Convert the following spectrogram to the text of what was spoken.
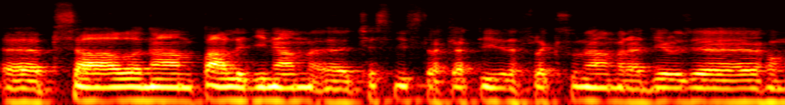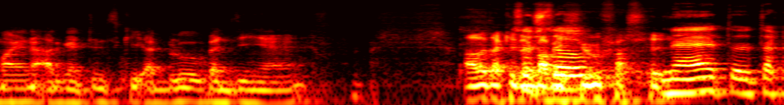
Eh, Psal nám, pár lidí nám, eh, Česmír Strakatý z Reflexu nám radil, že ho mají na argentinský AdBlue v benzíně. Ale taky to Což jsou- Babišův asi. Ne, to, tak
